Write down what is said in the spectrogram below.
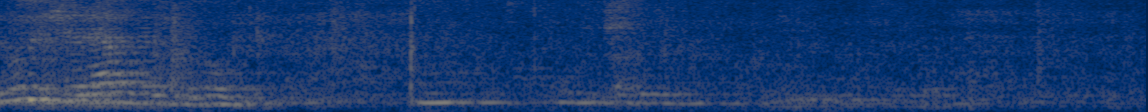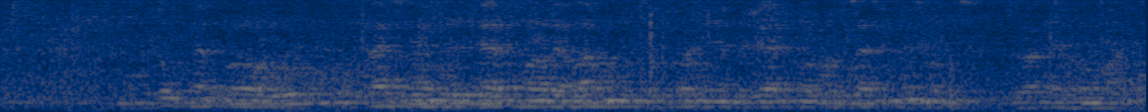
ну, і джерел не було. Наступне про затвердження бюджетного регламенту проходження бюджетного процесу самоврядування громади.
